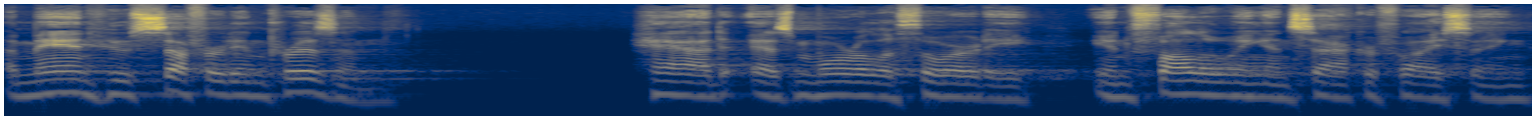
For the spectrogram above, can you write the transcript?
a man who suffered in prison, had as moral authority in following and sacrificing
